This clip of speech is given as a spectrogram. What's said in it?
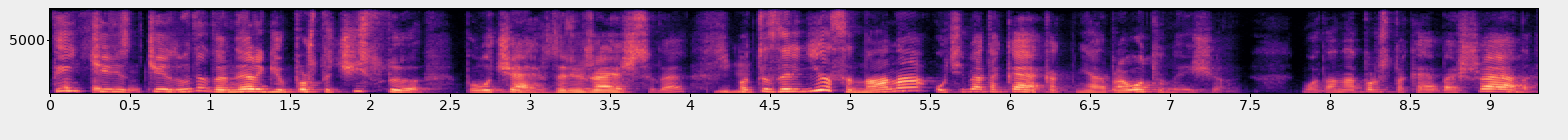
Ты Абсолютно. через, через вот эту энергию просто чистую получаешь, заряжаешься, да. Вот ты зарядился, но она у тебя такая, как не обработанная еще. Вот она просто такая большая, она-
